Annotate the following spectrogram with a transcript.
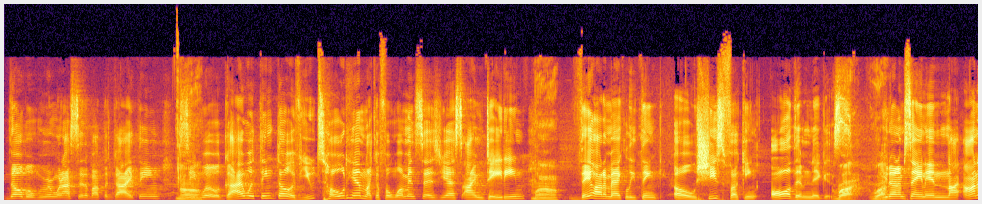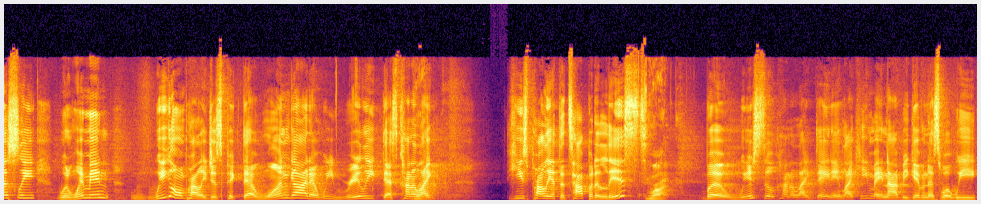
no, but remember when I said about the guy thing? Uh-huh. See, what a guy would think though, if you told him, like, if a woman says yes, I'm dating, Uh-huh. they automatically think, oh, she's fucking all them niggas. Right, right. You know what I'm saying? And like honestly, with women, we gonna probably just pick that one guy that we really that's kind of Right. like he's probably at the top of the list, Right. but we're still kind of like dating. Like he may not be giving us what we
